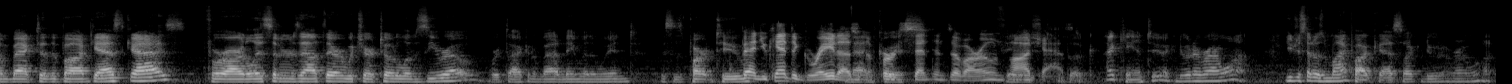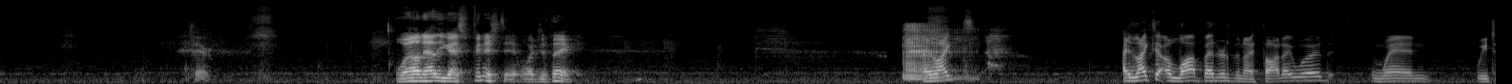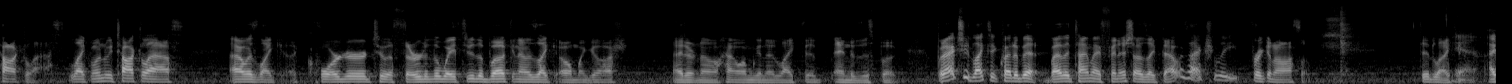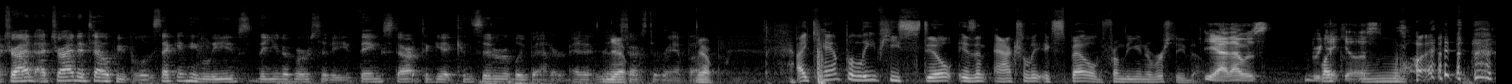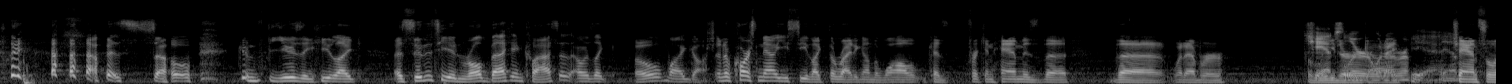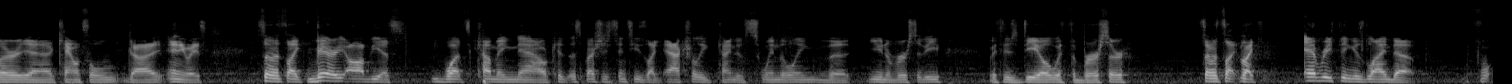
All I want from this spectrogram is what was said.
Welcome back to the podcast, guys. For our listeners out there, which are a total of zero, we're talking about Name of the Wind. This is part two. Ben, you can't degrade us Matt in the first Chris sentence of our own podcast. book. I can too. I can do whatever I want. You just said it was my podcast, so I can do whatever I want. Fair. Well, now that you guys finished it, what'd you think? I liked I liked it a lot better than I thought I would when we talked last. Like when we talked last, I was like a quarter to a third of the way through the book and I was like, "Oh my gosh, I don't know how I'm going to like the end of this book." But I actually liked it quite a bit. By the time I finished, I was like, "That was actually freaking awesome." Did like it. Yeah, I tried. I tried to tell people the second he leaves the university, things start to get considerably better, and it really Yep. starts to ramp up. Yep. I can't believe he still isn't actually expelled from the university though. Yeah, that was Like, ridiculous. what? that was so confusing. He like as soon as he enrolled back in classes, I was like, oh my gosh. And of course now you see like the writing on the wall because freaking Hem is the the whatever the Chancellor or guy. whatever. Yeah. chancellor, yeah, council guy. Anyways, so it's like very obvious what's coming now, because especially since he's like actually kind of swindling the university with his deal with the bursar. So it's like like everything is lined up. For,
